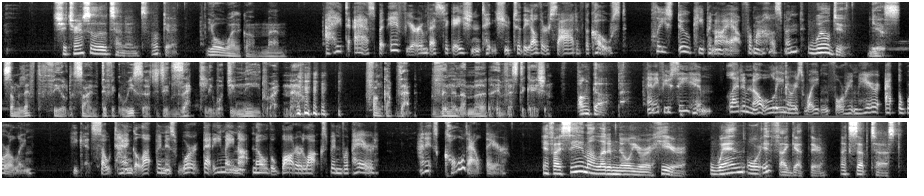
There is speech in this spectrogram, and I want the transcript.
She turns to the lieutenant. Okay. You're welcome, ma'am. I hate to ask, but if your investigation takes you to the other side of the coast, please do keep an eye out for my husband. Will do. Yes, some left field scientific research is exactly what you need right now. Funk up that vanilla murder investigation. Funk up. And if you see him, let him know Lena is waiting for him here at the Whirling. He gets so tangled up in his work that he may not know the water lock's been repaired. And it's cold out there. If I see him, I'll let him know you're here. When or if I get there. Accept task.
